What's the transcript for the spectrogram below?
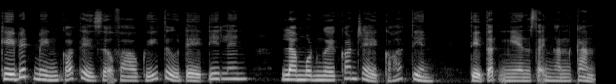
khi biết mình có thể dựa vào quý tử để đi lên là một người con rể có tiền, thì tất nhiên sẽ ngăn cản,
